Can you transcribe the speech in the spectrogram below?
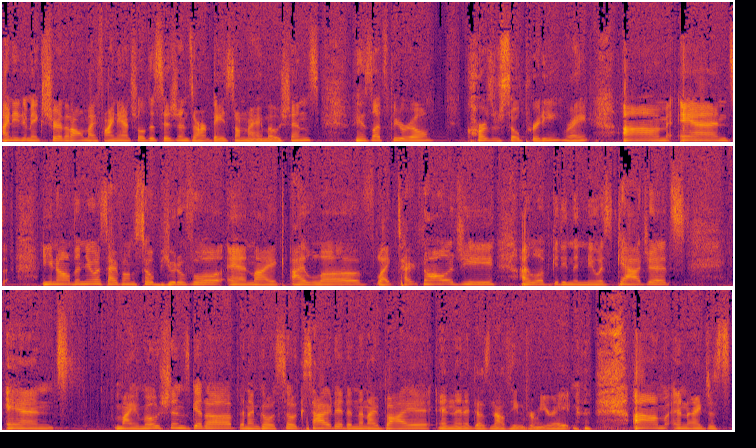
I need to make sure that all my financial decisions aren't based on my emotions, because let's be real, cars are so pretty, right? Um, and you know, the newest iPhone's so beautiful, and like I love like technology. I love getting the newest gadgets, and my emotions get up and I go so excited and then I buy it and then it does nothing for me, right? um, and I just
